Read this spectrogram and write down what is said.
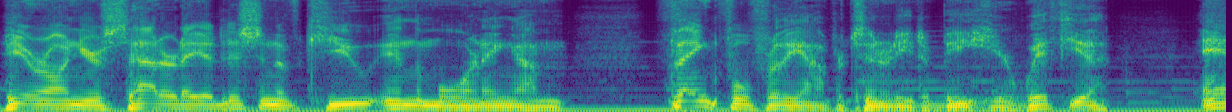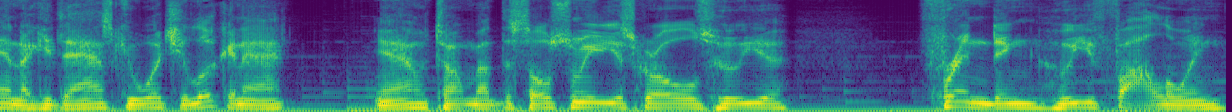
here on your Saturday edition of Q in the Morning. I'm thankful for the opportunity to be here with you. And I get to ask you what you're looking at. Yeah, we're talking about the social media scrolls, who you friending, who you following.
